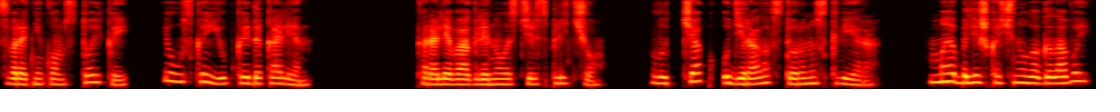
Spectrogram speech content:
с воротником-стойкой и узкой юбкой до колен. Королева оглянулась через плечо. Лучак удирала в сторону сквера. Мэб лишь качнула головой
